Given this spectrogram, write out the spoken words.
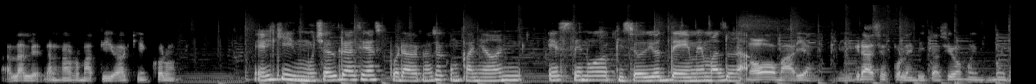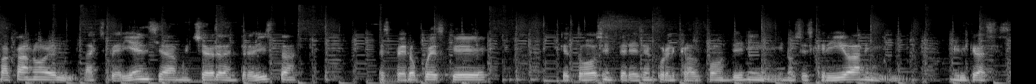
a la, normativa aquí en Colombia. Elkin, muchas gracias por habernos acompañado en este nuevo episodio de M más Lab. No, María, mil gracias por la invitación, muy, muy bacano el, la experiencia, muy chévere la entrevista. Espero pues que, que todos se interesen por el crowdfunding y, y nos escriban y mil gracias.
